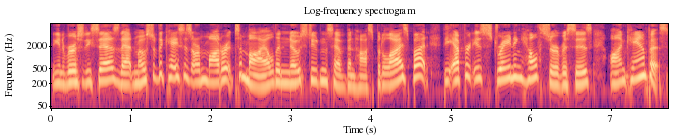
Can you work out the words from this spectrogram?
The university says that most of the cases are moderate to mild and no students have been hospitalized, but the effort is straining health services on campus.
